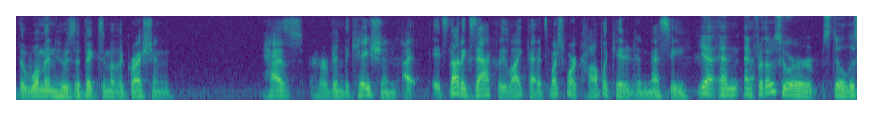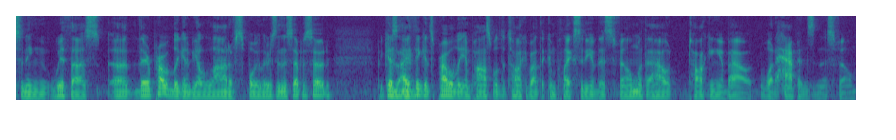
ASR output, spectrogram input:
the woman who's a victim of aggression has her vindication. I, it's not exactly like that. It's much more complicated and messy. Yeah, and and for those who are still listening with us, uh, there are probably going to be a lot of spoilers in this episode because I Mhm. think it's probably impossible to talk about the complexity of this film without talking about what happens in this film.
